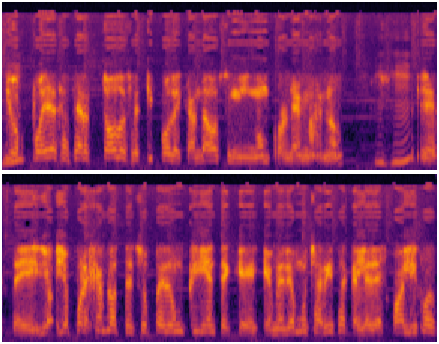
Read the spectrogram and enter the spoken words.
Yo puedes hacer todo ese tipo de candados sin ningún problema, ¿no? Este, yo, yo, por ejemplo, te supe de un cliente que, que me dio mucha risa que le dejó al hijo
